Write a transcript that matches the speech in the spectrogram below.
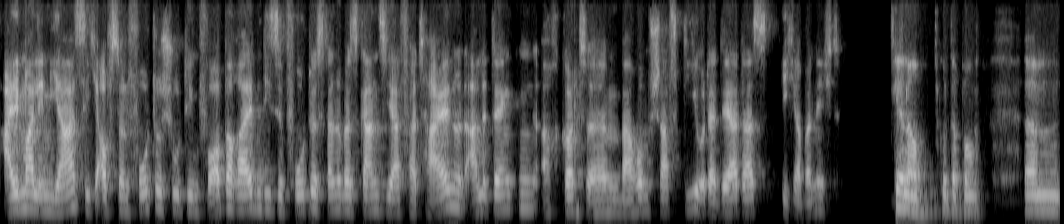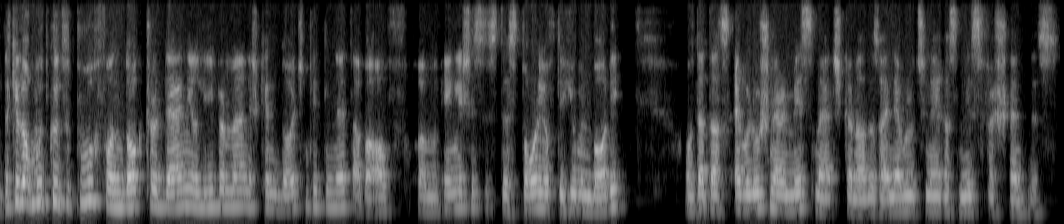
einmal im Jahr sich auf so ein Fotoshooting vorbereiten, diese Fotos dann über das ganze Jahr verteilen und alle denken, ach Gott, ähm, warum schafft die oder der das? Ich aber nicht. Genau, guter Punkt. Ähm, es gibt auch ein gutes Buch von Dr. Daniel Lieberman, ich kenne den deutschen Titel nicht, aber auf ähm, Englisch ist es The Story of the Human Body und hat das Evolutionary Mismatch genannt, also ein evolutionäres Missverständnis.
